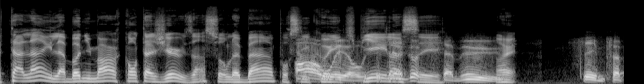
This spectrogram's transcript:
talent et la bonne humeur contagieuse hein, sur le banc pour ses ah coéquipiers. Oui, c'est un. Il me fait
